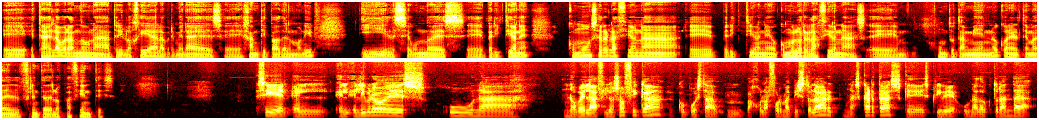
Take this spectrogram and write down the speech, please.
Eh, estás elaborando una trilogía, la primera es eh, Pau del Morir y el segundo es eh, Perictione. ¿Cómo se relaciona eh, Perictione o cómo lo relacionas junto también ¿no? con el tema del frente de los pacientes? Sí, el, libro es una novela filosófica compuesta mm, bajo la forma epistolar, unas cartas que escribe una doctoranda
